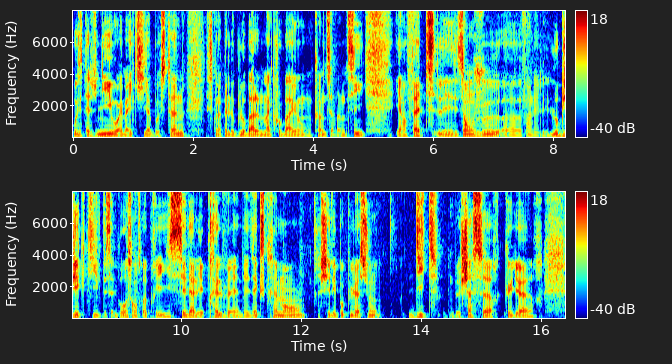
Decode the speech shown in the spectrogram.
aux, États-Unis, au MIT, à Boston. C'est ce qu'on appelle le Global Microbiome Conservancy. Et en fait, les enjeux, enfin l'objectif de cette grosse entreprise, c'est d'aller prélever des excréments chez les populations dites de chasseurs-cueilleurs, euh,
